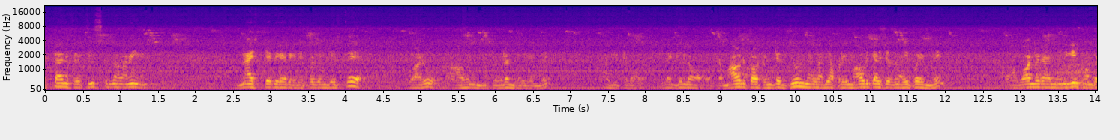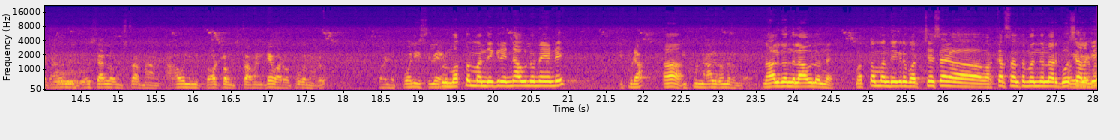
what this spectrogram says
ఎట్టాన్ని ఇక్కడ తీసుకుందామని మ్యాజిస్ట్రేట్ గారికి రిప్రజెంట్ చేస్తే వారు ఆవులు మీకు ఇవ్వడం జరిగింది. అది ఇక్కడ దగ్గరలో ఒక మామిడి తోట ఉంటే జూన్ నెల అది అప్పటికి మామిడికాయల సీజన్ అయిపోయింది. ఆ ఓనర్ గారిని అడిగి కొంతకాలం మీ గోశాలలో ఉంచుతాం మా ఆవులు మీ తోటలో ఉంచుతామంటే వారు ఒప్పుకున్నారు. వాళ్ళు పోలీసులే ఇప్పుడు మొత్తం మన దగ్గర ఎన్ని ఆవులు ఉన్నాయండి? ఇప్పుడా? ఇప్పుడు నాలుగు వందలు ఉన్నాయి నాలుగు వందల ఆవులు ఉన్నాయి. మొత్తం మన దగ్గర వర్క్ చేసే వర్కర్స్ ఎంతమంది ఉన్నారు గోశాలకి?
